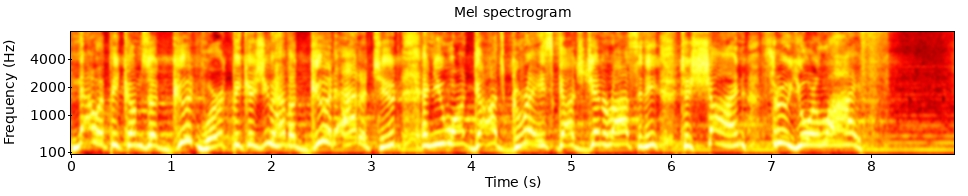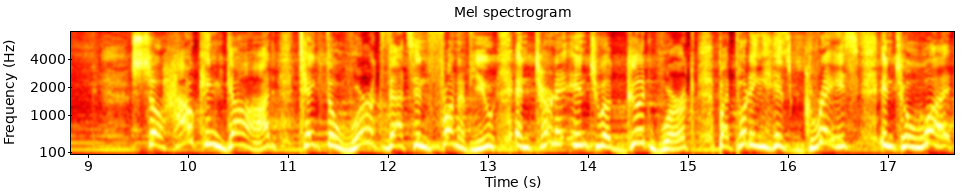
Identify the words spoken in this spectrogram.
now it becomes a good work because you have a good attitude and you want God's grace, God's generosity to shine through your life. So, how can God take the work that's in front of you and turn it into a good work by putting His grace into what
